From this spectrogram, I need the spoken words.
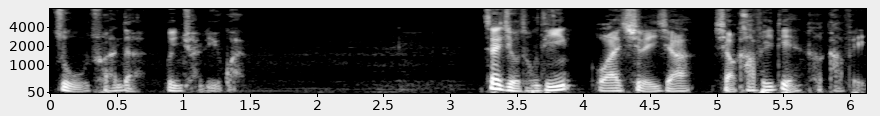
祖传的温泉旅馆。在九重町，我还去了一家小咖啡店喝咖啡。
